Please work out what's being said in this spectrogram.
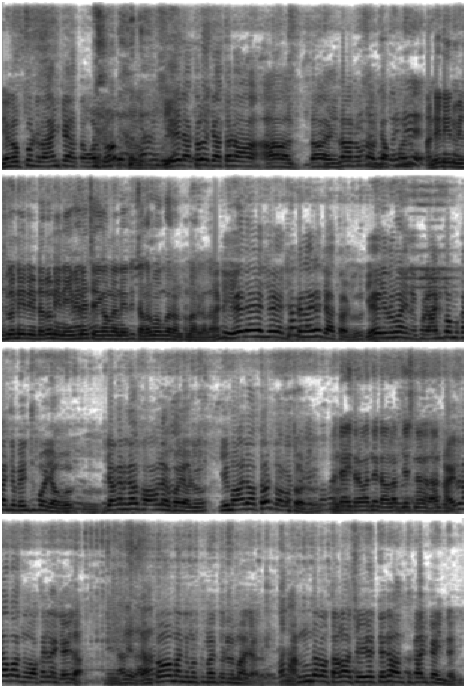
నేను ఒప్పుకుంటాను ఆయనకే వేస్తా ఓటు. ఏ లెక్కలో చేస్తాడు విధానం నాకు చెప్పమను. అంటే నేను విజువల్ లీడర్ నేను ఏమైనా చేయగలను అనేది చంద్రబాబు గారు అంటున్నారు కదా. అంటే ఏదైనా జగన్ అయినా చేస్తాడు. ఏ విధమైన ఇప్పుడు అడికొమ్మ కంచె పెంచిపోయావు. జగన్ గారు తోగలేకపోయాడు ఈ మాలి వస్తాడు తొలగుతాడు అంటే హైదరాబాద్ని డెవలప్ చేసినా కదా. హైదరాబాద్ నువ్వు ఒక్కడే చేయలే. ఎంతో మంది ముఖ్యమంత్రులు మారారు. అందరూ తలా చేయొత్తేనే అంత కాడికి అయింది అది.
